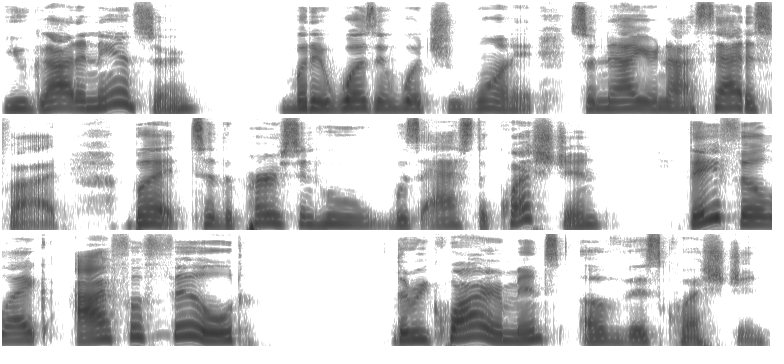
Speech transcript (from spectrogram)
You got an answer, but it wasn't what you wanted. So now you're not satisfied. But to the person who was asked the question, they feel like I fulfilled the requirements of this question.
